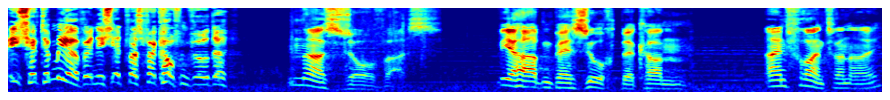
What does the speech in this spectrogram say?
Ich hätte mehr, wenn ich etwas verkaufen würde. Na sowas. Wir haben Besuch bekommen. Ein Freund von euch?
